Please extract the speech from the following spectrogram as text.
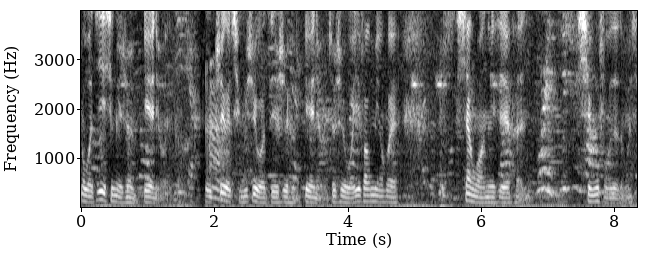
我自己心里是很别扭的，就这个情绪我自己是很别扭，就是我一方面会向往那些很轻浮的东西。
